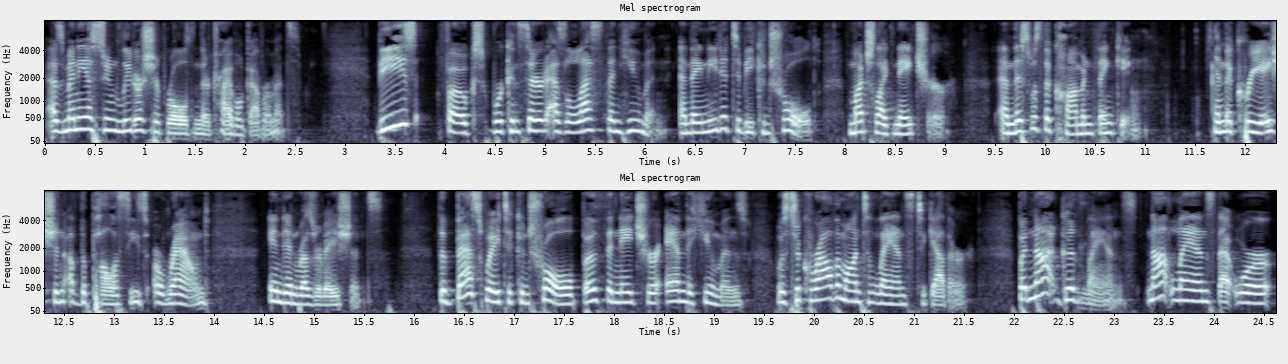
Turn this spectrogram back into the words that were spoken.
as many assumed leadership roles in their tribal governments. These folks were considered as less than human, and they needed to be controlled, much like nature. And this was the common thinking and the creation of the policies around Indian reservations. The best way to control both the nature and the humans was to corral them onto lands together. But not good lands, not lands that were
